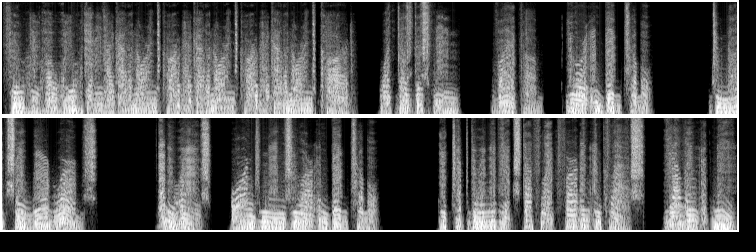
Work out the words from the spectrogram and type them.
Phoo hoo ho hoo I got an orange card, I got an orange card, I got an orange card. What does this mean? Viacom, you are in big trouble. Do not say weird words. Anyways, orange means you are in big trouble. You kept doing idiot stuff like farting in class, yelling at me,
